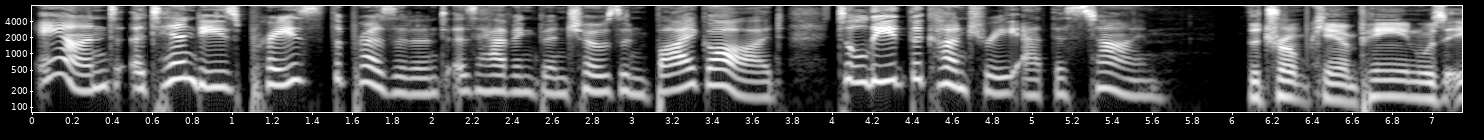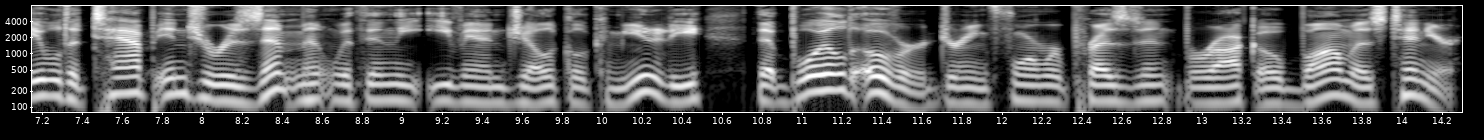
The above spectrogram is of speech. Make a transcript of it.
and attendees praised the president as having been chosen by God to lead the country at this time. The Trump campaign was able to tap into resentment within the evangelical community that boiled over during former President Barack Obama's tenure.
